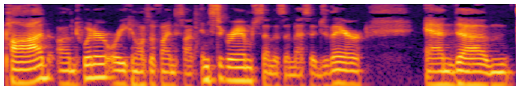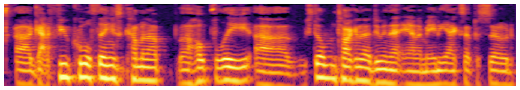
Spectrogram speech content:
Pod on Twitter, or you can also find us on Instagram. Send us a message there and um, uh, got a few cool things coming up. Uh, hopefully, uh, we've still been talking about doing that Animaniacs episode.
